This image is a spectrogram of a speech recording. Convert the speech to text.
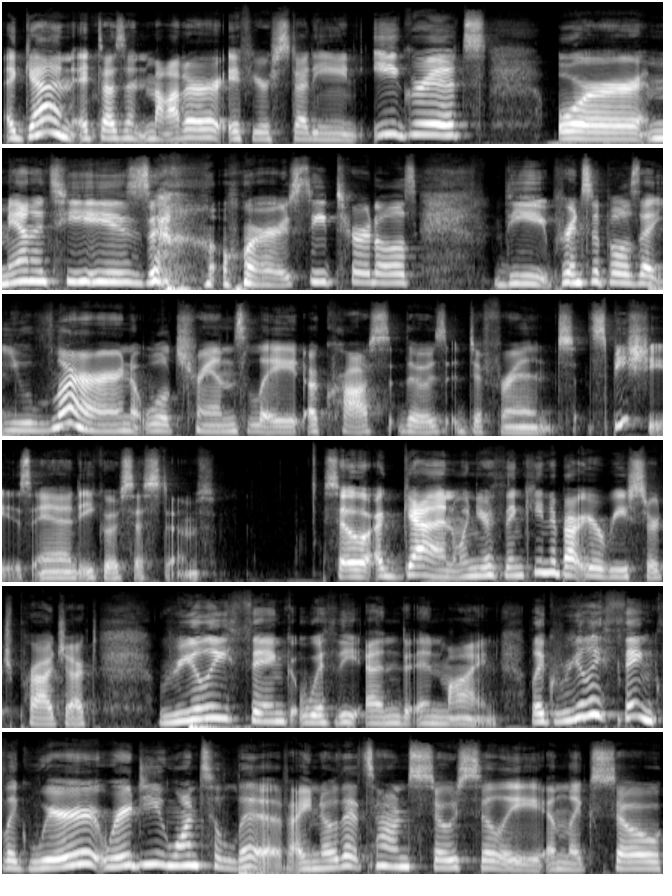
again, it doesn't matter if you're studying egrets or manatees or sea turtles the principles that you learn will translate across those different species and ecosystems. So, again, when you're thinking about your research project, really think with the end in mind. Like, really think, like, where, where do you want to live? I know that sounds so silly and like so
